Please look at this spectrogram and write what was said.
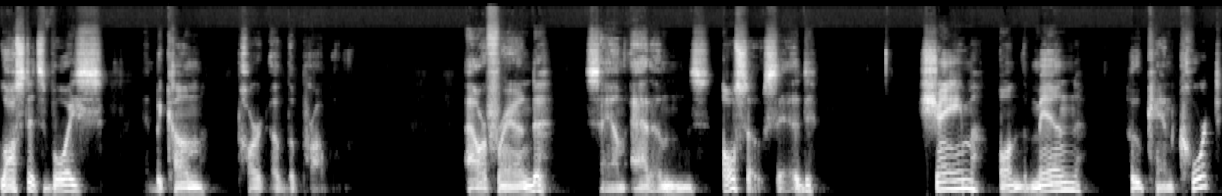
lost its voice, and become part of the problem. Our friend Sam Adams also said, Shame on the men who can court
